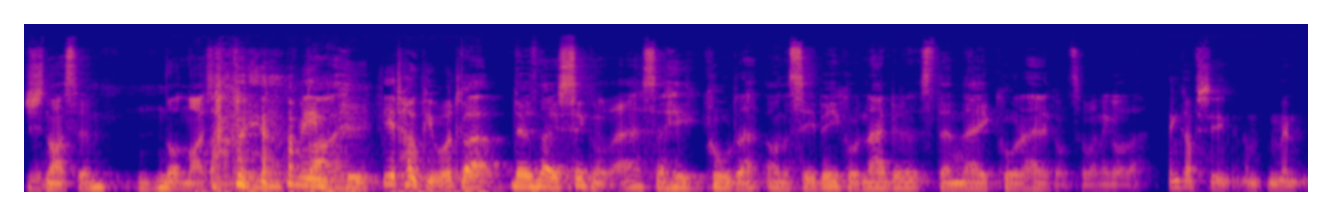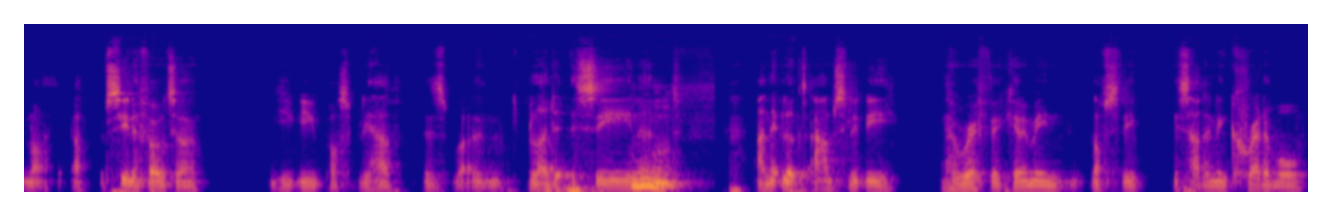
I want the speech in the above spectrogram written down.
which is nice of him. Not nice of him. I mean, but, he, you'd hope he would. but there was no signal there. So he called a, on the CB, called an ambulance. Then they called a helicopter when they got there. I think I've seen. I mean, not, I've seen a photo. You, you possibly have. There's blood at the scene, Hmm. and and it looked absolutely horrific. And I mean, obviously, it's had an incredible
